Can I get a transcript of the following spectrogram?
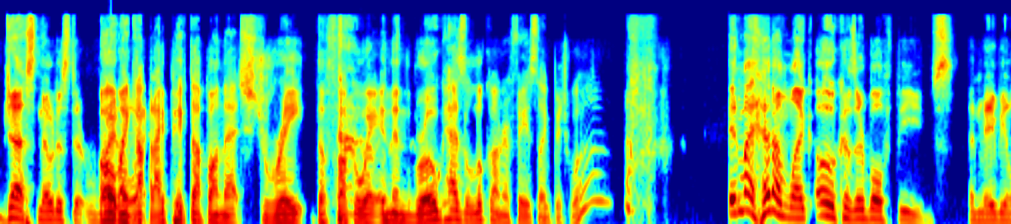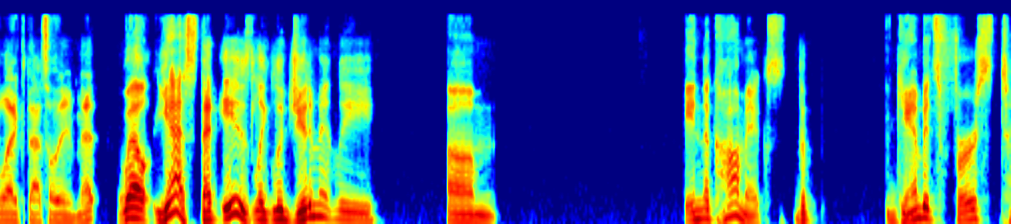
Jess noticed it oh right oh my away. god, I picked up on that straight the fuck away. And then Rogue has a look on her face like, bitch, what? In my head, I'm like, oh, because they're both thieves, and maybe like that's how they met. Well, yes, that is like legitimately um in the comics, the Gambit's first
